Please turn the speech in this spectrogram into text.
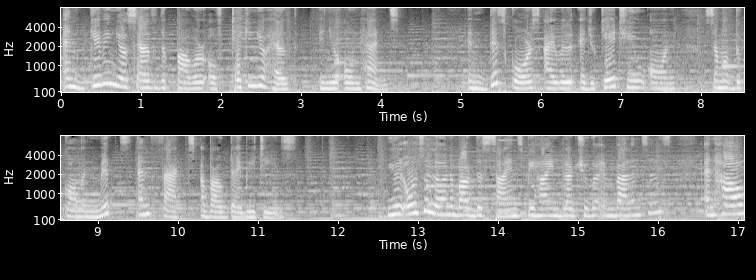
and giving yourself the power of taking your health in your own hands. In this course, I will educate you on some of the common myths and facts about diabetes. You'll also learn about the science behind blood sugar imbalances and how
